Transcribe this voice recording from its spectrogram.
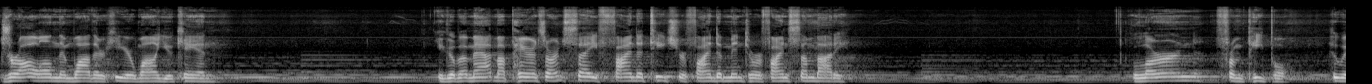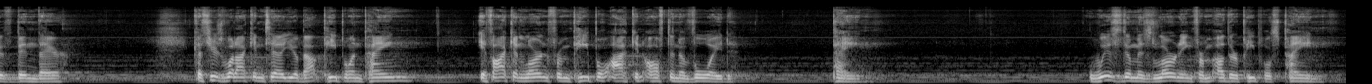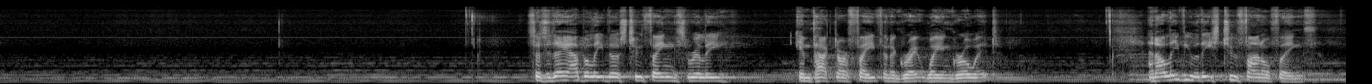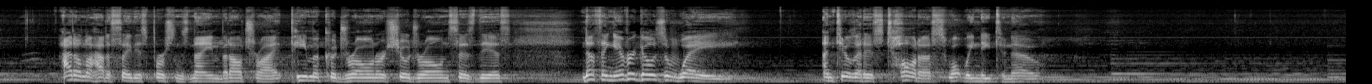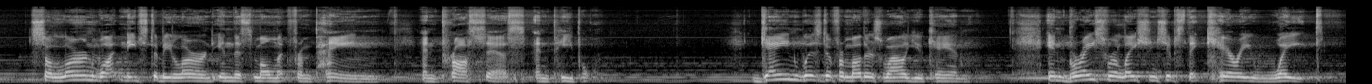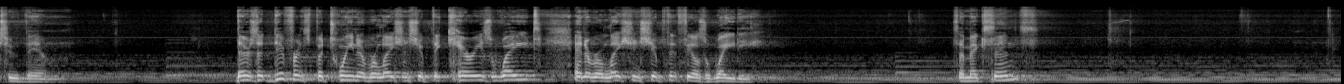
Draw on them while they're here, while you can. You go, but Matt, my parents aren't safe. Find a teacher, find a mentor, find somebody. Learn from people who have been there. Because here's what I can tell you about people in pain if I can learn from people, I can often avoid pain. Wisdom is learning from other people's pain. So today, I believe those two things really impact our faith in a great way and grow it. And I'll leave you with these two final things. I don't know how to say this person's name, but I'll try it. Pima Chodron or Chodron says this Nothing ever goes away until it has taught us what we need to know. So learn what needs to be learned in this moment from pain and process and people. Gain wisdom from others while you can. Embrace relationships that carry weight to them There's a difference between a relationship that carries weight and a relationship that feels weighty. Does that make sense?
